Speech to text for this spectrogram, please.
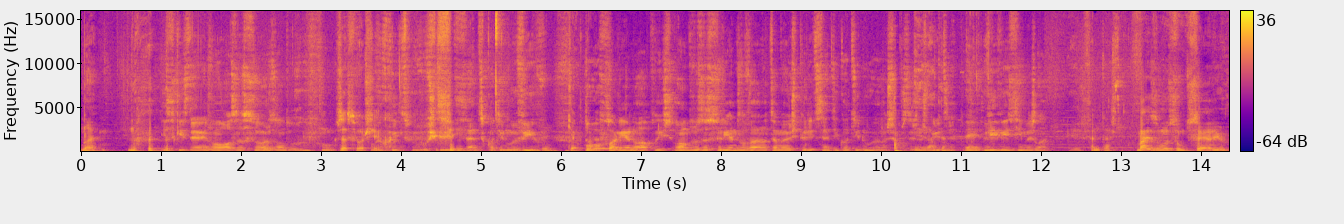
não é? E se quiserem vão aos Açores, onde o, os Açores, o, o, o Espírito Santo continua vivo, que é ou a Florianópolis, onde os açorianos levaram também o Espírito Santo e continuam as forças do Espírito Santo, é. vivíssimas lá. É fantástico. Mais um assunto sério,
